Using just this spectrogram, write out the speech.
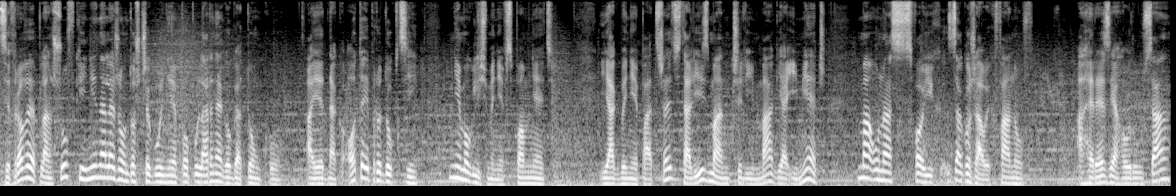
Cyfrowe planszówki nie należą do szczególnie popularnego gatunku, a jednak o tej produkcji nie mogliśmy nie wspomnieć. Jakby nie patrzeć, talizman, czyli magia i miecz, ma u nas swoich zagorzałych fanów. A herezja Horusa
